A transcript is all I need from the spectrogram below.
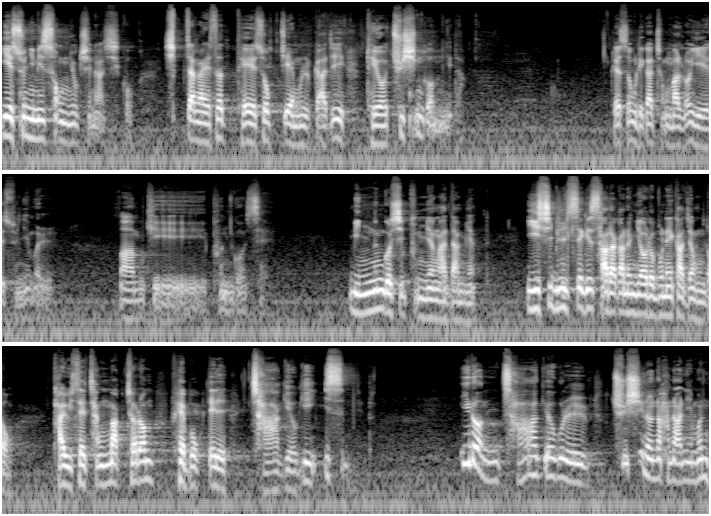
예수님이 성육신하시고 십자가에서 대속 제물까지 되어 주신 겁니다. 그래서 우리가 정말로 예수님을 마음 깊은 곳에 믿는 것이 분명하다면 21세기 살아가는 여러분의 가정도 다윗의 장막처럼 회복될 자격이 있습니다. 이런 자격을 주시는 하나님은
